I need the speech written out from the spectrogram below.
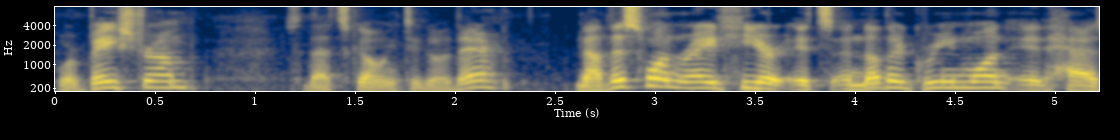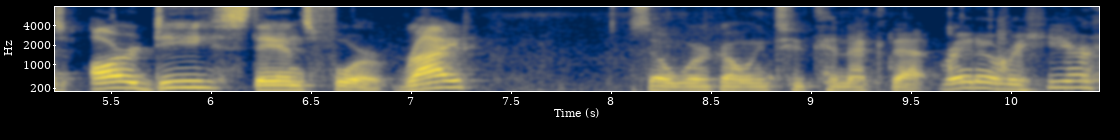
or bass drum. So that's going to go there. Now this one right here, it's another green one. It has RD, stands for ride. So we're going to connect that right over here.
